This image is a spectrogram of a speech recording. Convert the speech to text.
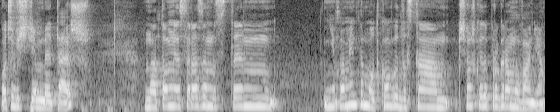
Oczywiście my też. Natomiast razem z tym nie pamiętam od kogo dostałam książkę do programowania.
